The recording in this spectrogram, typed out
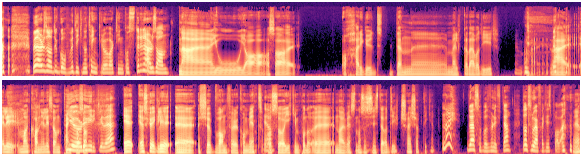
Men er det sånn at du går på butikken og tenker over hva ting koster, eller er du sånn Nei, jo, ja, altså Å, herregud, den uh, melka der var dyr. Nei, nei, eller man kan jo liksom tenke Gjør på du sånn virkelig det? jeg, jeg skulle egentlig eh, kjøpe vann før jeg kom hit, Ja. og så gikk jeg inn på eh, Narvesen, og så syntes jeg det var dyrt, så jeg kjøpte ikke. Du er såpass fornuftig, ja. Da tror jeg faktisk på det. Ja,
